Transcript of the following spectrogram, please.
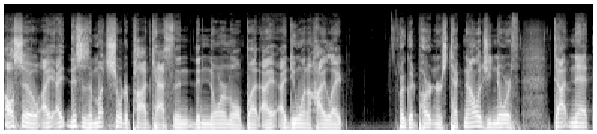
also, I, I this is a much shorter podcast than than normal, but I, I do want to highlight our good partners, technologynorth.net,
